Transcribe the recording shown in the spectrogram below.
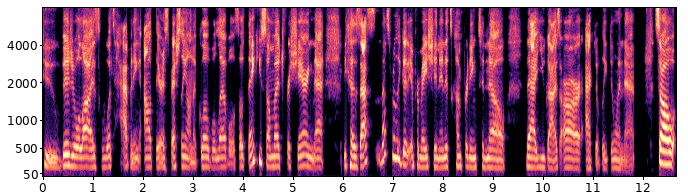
to visualize what's happening out there, especially on a global level. So thank you so much for sharing that because that's that's really good information and it's comforting to know that you guys are actively doing that. So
